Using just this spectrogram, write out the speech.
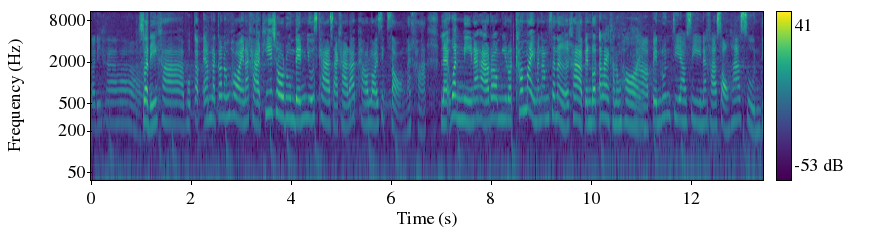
สวัสดีค่ะ สวัสดีค่ะ พบกับแอมและก็น้องพลอยนะคะ ที่โชว์รูมเบนซ์ยูสคาสาขาลาดพร้าว112 นะคะ และวันนี้นะคะเรามีรถเข้าใหม่มานำเสนอค่ะ เป็นรถอะไรคะน้องพลอยค่ะเป็นรุ่น GLC นะคะ 250D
